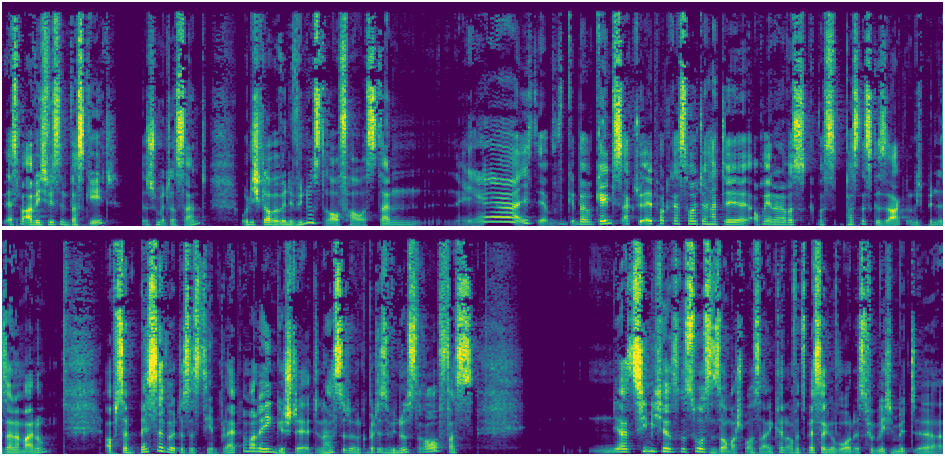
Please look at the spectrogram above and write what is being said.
erstmal habe ich wissen, was geht. Das ist schon mal interessant. Und ich glaube, wenn du Windows draufhaust, dann, ja, ich, beim Games Aktuell Podcast heute hatte auch einer was, was Passendes gesagt und ich bin seiner Meinung. Ob es dann besser wird, das System, bleibt nochmal dahingestellt. Dann hast du dann ein komplettes Windows drauf, was ja ziemliches Ressourcensau manchmal sein kann, auch wenn es besser geworden ist, verglichen mit äh,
